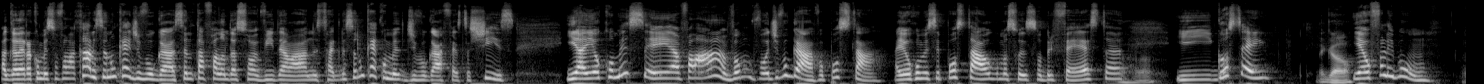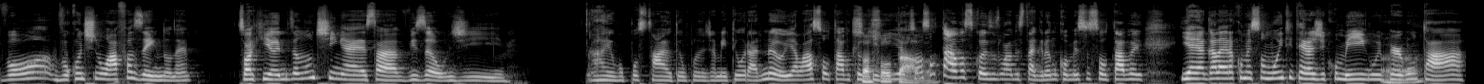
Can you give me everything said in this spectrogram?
a galera começou a falar: Cara, você não quer divulgar, você não tá falando da sua vida lá no Instagram, você não quer divulgar a festa X? E aí eu comecei a falar, ah, vamos, vou divulgar, vou postar. Aí eu comecei a postar algumas coisas sobre festa e gostei. Legal. E aí eu falei, bom, vou, vou continuar fazendo, né? Só que antes eu não tinha essa visão de. Ah, eu vou postar, eu tenho um planejamento, tenho horário. Não, eu ia lá, soltava o que Só eu queria. soltava. Só soltava as coisas lá no Instagram. No começo eu soltava. E aí a galera começou muito a interagir comigo, me perguntar.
